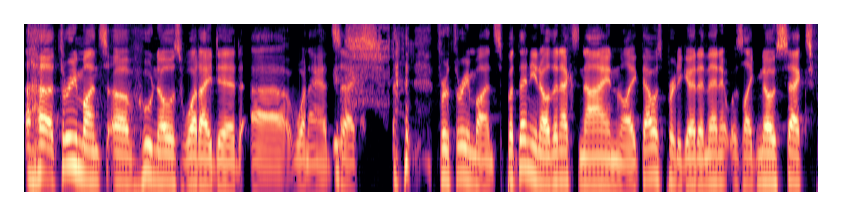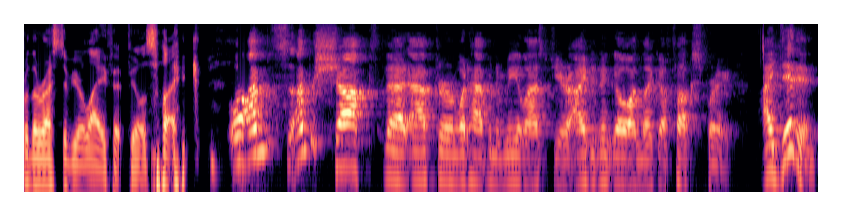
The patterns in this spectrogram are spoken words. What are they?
uh, three months of who knows what I did uh, when I had sex for three months. But then you know the next nine, like that was pretty good. And then it was like no sex for the rest of your life. It feels like. Well, I'm I'm shocked that after what happened to me last year, I didn't go on like a fuck spree. I didn't,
